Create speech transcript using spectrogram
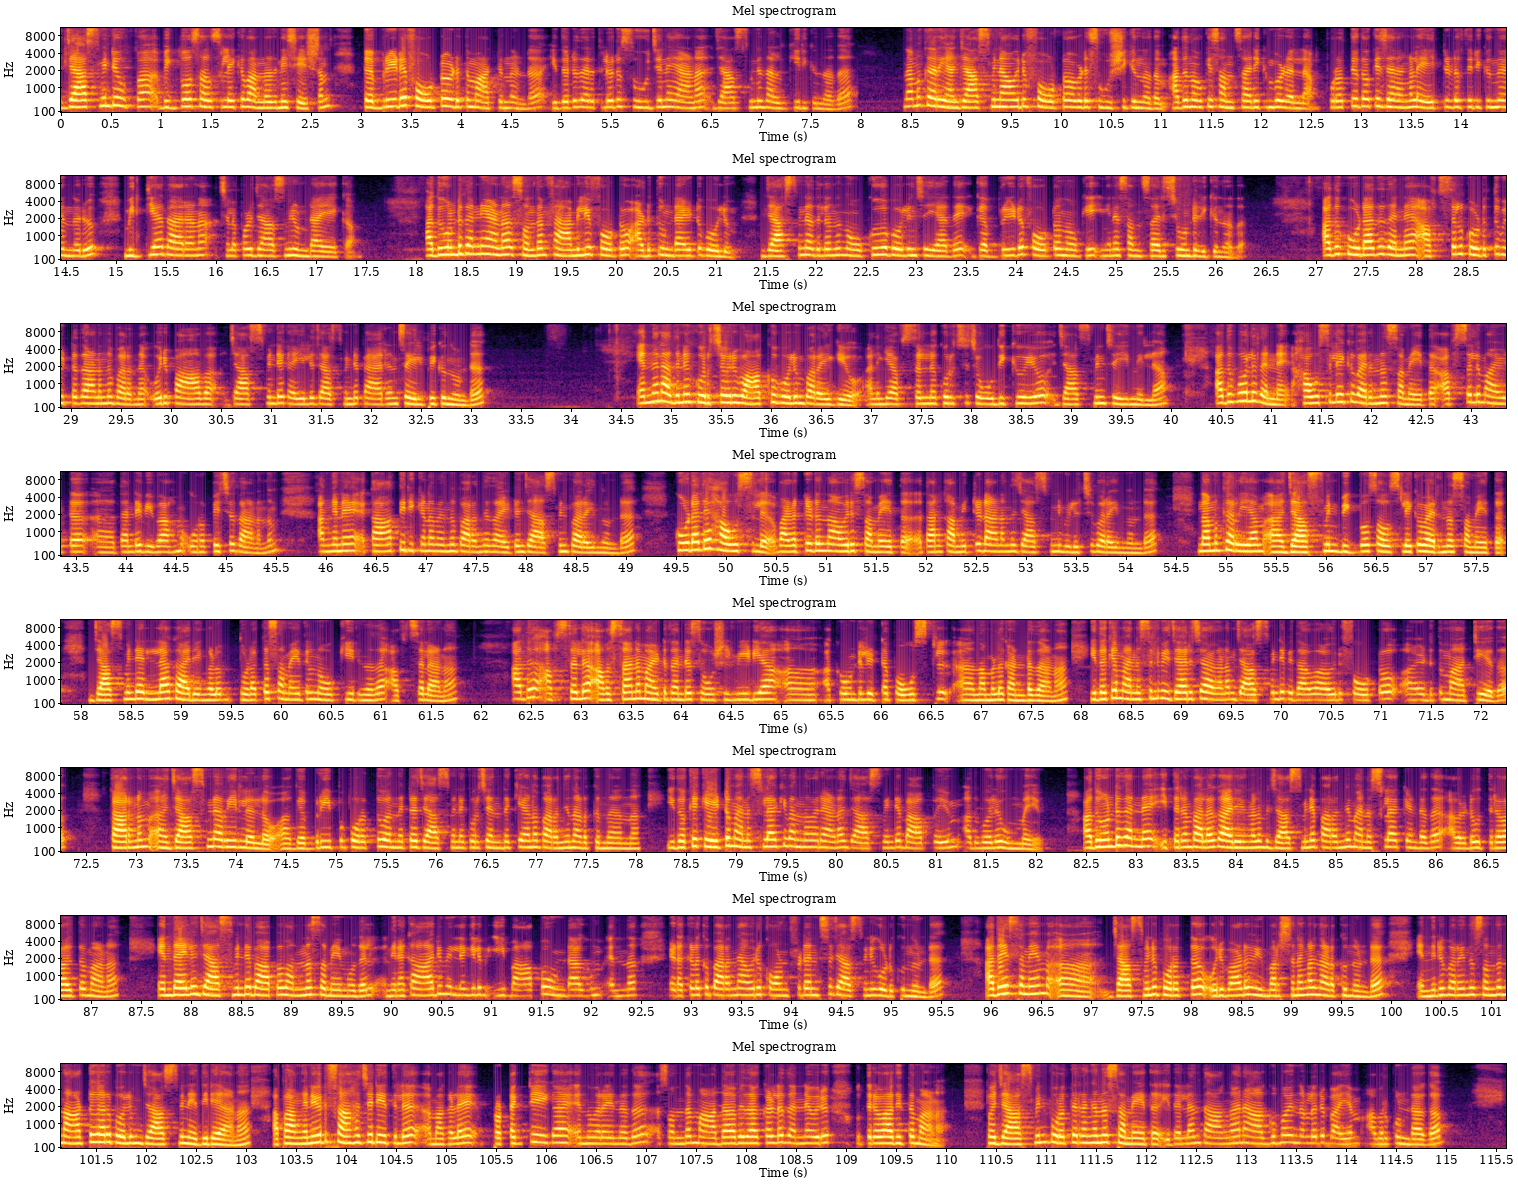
ജാസ്മിന്റെ ഉപ്പ big boss ഹൗസിലേക്ക് വന്നതിന് ശേഷം ഗബ്രിയുടെ ഫോട്ടോ എടുത്ത് മാറ്റുന്നുണ്ട്. ഇതൊരു തരത്തിലൊരു സൂചനയാണ് ജാസ്മിന് നൽകിയിരിക്കുന്നത്. നമുക്കറിയാം ജാസ്മിൻ ആ ഒരു ഫോട്ടോ അവിടെ സൂക്ഷിക്കുന്നതും അത് നോക്കി സംസാരിക്കുമ്പോഴെല്ലാം പുറത്തിതൊക്കെ ജനങ്ങൾ ഏറ്റെടുത്തിരിക്കുന്നു എന്നൊരു മിഥ്യാധാരണ ചിലപ്പോൾ ജാസ്മിൻ ഉണ്ടായേക്കാം. അതുകൊണ്ട് തന്നെയാണ് സ്വന്തം ഫാമിലി ഫോട്ടോ അടുത്തുണ്ടായിട്ട് പോലും ജാസ്മിൻ അതിലൊന്ന് നോക്കുക പോലും ചെയ്യാതെ ഗബ്രിയുടെ ഫോട്ടോ നോക്കി ഇങ്ങനെ സംസാരിച്ചുകൊണ്ടിരിക്കുന്നത്. അതുകൂടാതെ തന്നെ അഫ്സൽ കൊടുത്തു വിട്ടതാണെന്ന് പറഞ്ഞ് ഒരു പാവ ജാസ്മിന്റെ കയ്യിൽ ജാസ്മിന്റെ പാരന്റ്സ് ഏൽപ്പിക്കുന്നുണ്ട്. എന്നാൽ അതിനെക്കുറിച്ച് ഒരു വാക്ക് പോലും പറയുകയോ അല്ലെങ്കിൽ അഫ്സലിനെ കുറിച്ച് ചോദിക്കുകയോ ജാസ്മിൻ ചെയ്യുന്നില്ല. അതുപോലെ തന്നെ ഹൗസിലേക്ക് വരുന്ന സമയത്ത് അഫ്സലുമായിട്ട് തന്റെ വിവാഹം ഉറപ്പിച്ചതാണെന്നും അങ്ങനെ കാത്തിരിക്കണമെന്ന് പറഞ്ഞതായിട്ടും ജാസ്മിൻ പറയുന്നുണ്ട്. കൂടാതെ ഹൗസിൽ വഴക്കിടുന്ന ആ ഒരു സമയത്ത് താൻ കമ്മിറ്റഡ് ആണെന്ന് ജാസ്മിൻ വിളിച്ചു പറയുന്നുണ്ട്. നമുക്കറിയാം ജാസ്മിൻ ബിഗ് ബോസ് ഹൗസിലേക്ക് വരുന്ന സമയത്ത് ജാസ്മിന്റെ എല്ലാ കാര്യങ്ങളും തുടക്ക സമയത്തിൽ നോക്കിയിരുന്നത് അഫ്സലാണ്. അത് അഫ്സൽ അവസാനമായിട്ട് തന്റെ സോഷ്യൽ മീഡിയ അക്കൗണ്ടിലിട്ട പോസ്റ്റിൽ നമ്മൾ കണ്ടതാണ്. ഇതൊക്കെ മനസ്സിൽ വിചാരിച്ചാകണം ജാസ്മിന്റെ പിതാവ് ആ ഒരു ഫോട്ടോ എടുത്ത് മാറ്റിയത്. കാരണം ജാസ്മിൻ അറിയില്ലല്ലോ ഗബ്രി ഇപ്പൊ പുറത്തു വന്നിട്ട് ജാസ്മിനെ കുറിച്ച് എന്തൊക്കെയാണ് പറഞ്ഞു നടക്കുന്നതെന്ന്. ഇതൊക്കെ കേട്ട് മനസ്സിലാക്കി വന്നവരാണ് ജാസ്മിന്റെ ബാപ്പയും അതുപോലെ ഉമ്മയും. അതുകൊണ്ട് തന്നെ ഇത്തരം പല കാര്യങ്ങളും ജാസ്മിനെ പറഞ്ഞ് മനസ്സിലാക്കേണ്ടത് അവരുടെ ഉത്തരവാദിത്വമാണ്. എന്തായാലും ജാസ്മിന്റെ ബാപ്പ വന്ന സമയം മുതൽ നിനക്ക് ആരുമില്ലെങ്കിലും ഈ ബാപ്പ ഉണ്ടാകും എന്ന് ഇടക്കിടക്ക് പറഞ്ഞ ആ ഒരു കോൺഫിഡൻസ് ജാസ്മിന് കൊടുക്കുന്നുണ്ട്. അതേസമയം ജാസ്മിന് പുറത്ത് ഒരുപാട് വിമർശനങ്ങൾ നടക്കുന്നുണ്ട്. എന്തിനു പറയുന്ന സ്വന്തം നാട്ടുകാർ പോലും ജാസ്മിനെതിരെയാണ്. അപ്പൊ അങ്ങനെ ഒരു സാഹചര്യത്തിൽ മകളെ പ്രൊട്ടക്ട് ചെയ്യുക എന്ന് പറയുന്നത് സ്വന്തം മാതാപിതാക്കളുടെ തന്നെ ഒരു ഉത്തരവാദിത്തമാണ് ഇപ്പൊ ജാസ്മിൻ പുറത്തിറങ്ങുന്ന സമയത്ത് ഇതെല്ലാം താങ്ങാനാകുമോ എന്നുള്ളൊരു ഭയം അവർക്കുണ്ടാകാം.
